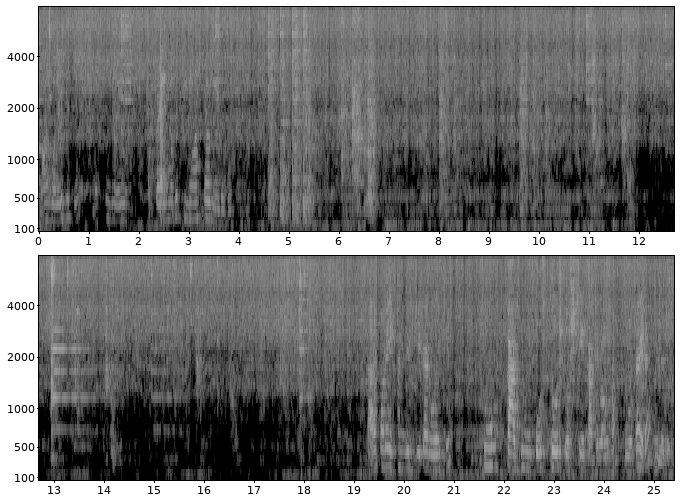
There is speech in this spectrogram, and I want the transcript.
আমার হয়ে এসেছে, একটু ধরে তারপর এর মধ্যে চিনি মাছটাও দিয়ে দেবো। তারপরে এখানে যেটা রয়েছে, দুধ, কাজু, পোস্ত, সর্ষে, কাঁচা লঙ্কা, পুরোটা এটা ঢেলে দেবো।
